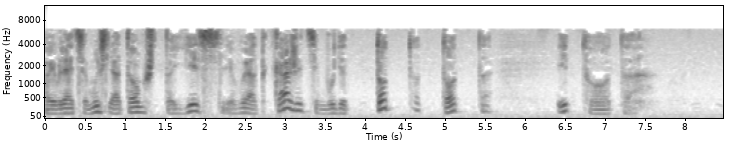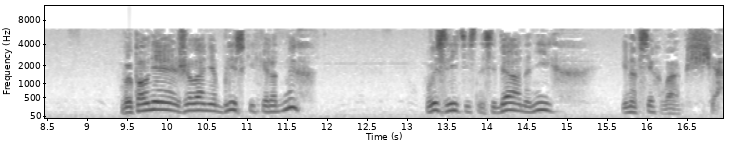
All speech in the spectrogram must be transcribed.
Появляется мысль о том, что если вы откажете, будет то-то, то-то и то-то. Выполняя желания близких и родных, вы злитесь на себя, на них и на всех вообще.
